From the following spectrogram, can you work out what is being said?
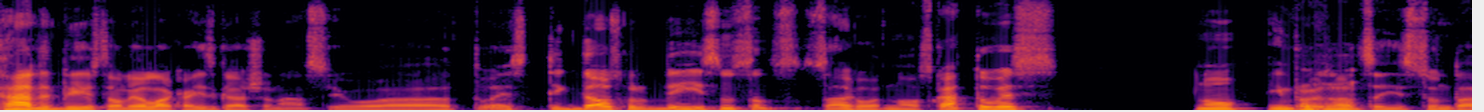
kāda bijusi tā lielākā izgāšanās? Jo uh, tu esi tik daudz kur bijis, nu, sā- sākot no skatuves. Nu, improvizācijas, uh -huh. un tā,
